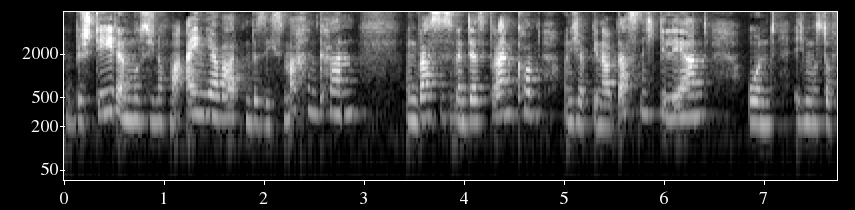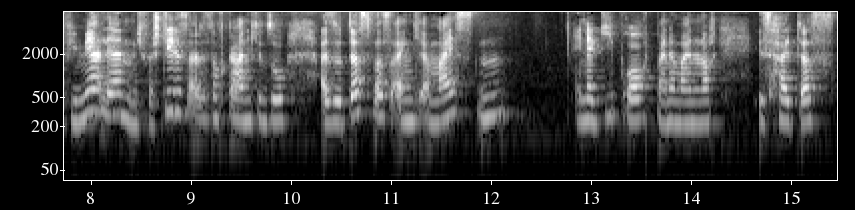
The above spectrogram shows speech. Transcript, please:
bestehe, dann muss ich noch mal ein Jahr warten, bis ich es machen kann. Und was ist, wenn das drankommt und ich habe genau das nicht gelernt und ich muss doch viel mehr lernen und ich verstehe das alles noch gar nicht und so. Also das, was eigentlich am meisten Energie braucht, meiner Meinung nach, ist halt das,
